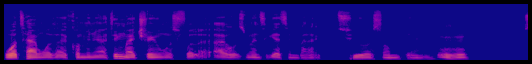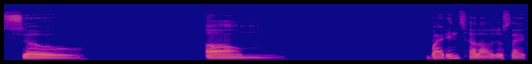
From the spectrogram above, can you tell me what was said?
"What time was I coming?" in? I think my train was for like I was meant to get in by like two or something. Mm-hmm. So, um, but I didn't tell her. I was just like,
